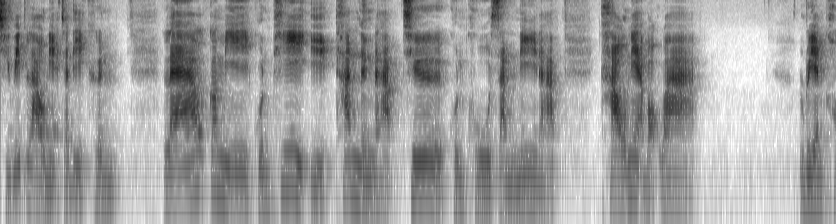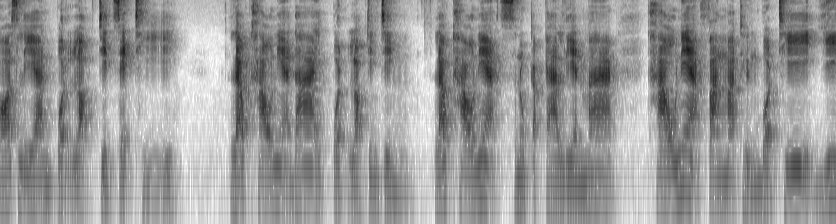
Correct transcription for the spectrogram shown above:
ชีวิตเราเนี่ยจะดีขึ้น แล้วก็มีคุณพี่อีกท่านหนึ่งนะครับ ชื่อคุณครูซันนี่นะครับเขาเนี่ยบอกว่าเรียนคอร์สเรียนปลดล็อกจิตเศรษฐี แล้วเขาเนี่ยได้ปลดล็อกจริง ๆ แล้วเขาเนี่ยสนุกกับการเรียนมาก เขาเนี่ยฟังมาถึงบทที่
